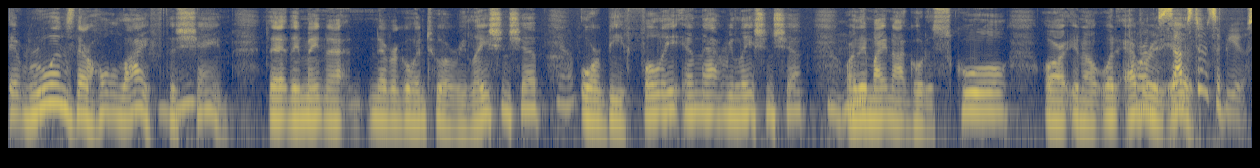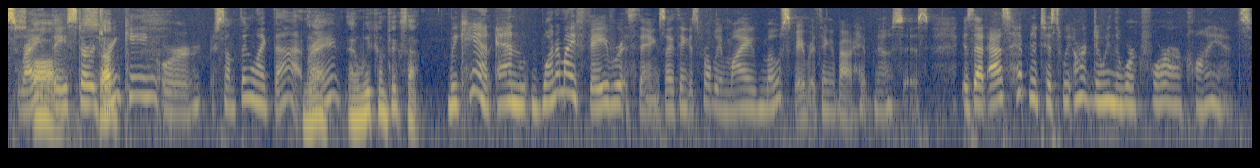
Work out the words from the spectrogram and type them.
it ruins their whole life, the Mm-hmm. shame. They, they may not never go into a relationship Yep. or be fully in that relationship, Mm-hmm. or they might not go to school, or you know whatever or it is. substance abuse, right? Oh, they start sub- drinking or something like that, Yeah, right? And we can fix that. We can. And one of my favorite things, I think it's probably my most favorite thing about hypnosis, is that as hypnotists, we aren't doing the work for our clients.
